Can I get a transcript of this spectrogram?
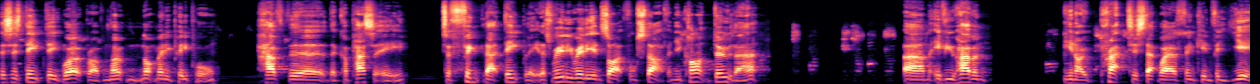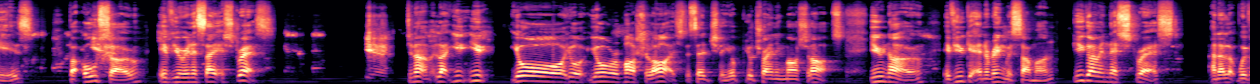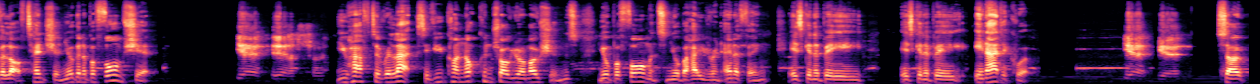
this is deep, deep work, bruv. No, not many people have the the capacity to think that deeply. That's really, really insightful stuff, and you can't do that um, if you haven't, you know, practiced that way of thinking for years. But also, if you're in a state of stress, Yeah, do you know? I mean? Like you, you, you're you're you're a martial artist essentially. You're you're training martial arts. You know, if you get in a ring with someone, you go in there stressed and a lot with a lot of tension, you're going to perform shit. yeah, yeah. That's true. You have to relax. If you cannot control your emotions, your performance and your behavior in anything is going to be is going to be inadequate. Yeah, yeah, So,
